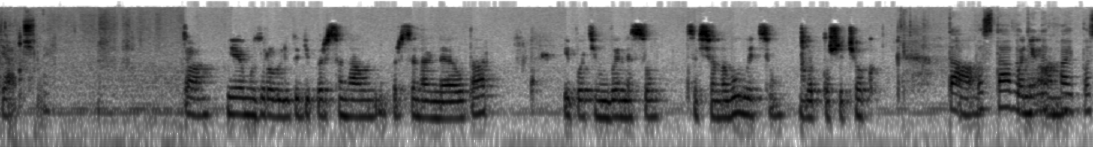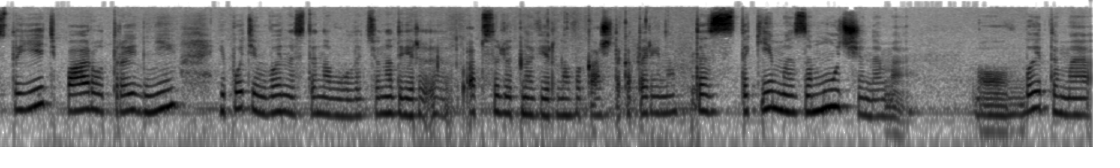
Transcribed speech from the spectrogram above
вдячний. Так, я йому зроблю тоді персонал, персональний алтар і потім винесу це все на вулицю для пташечок. Так, поставити, пані Анна. нехай постоїть пару-три дні і потім винести на вулицю. На двір. Е, Абсолютно вірно, ви кажете, Катерина. Та з такими замученими, вбитими е,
